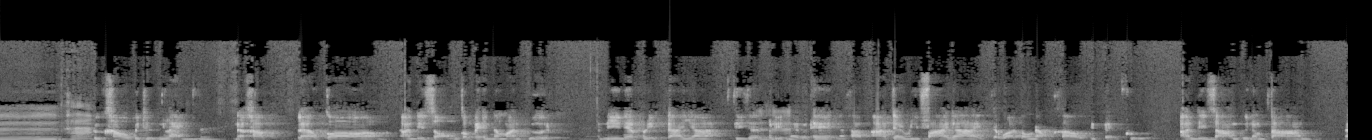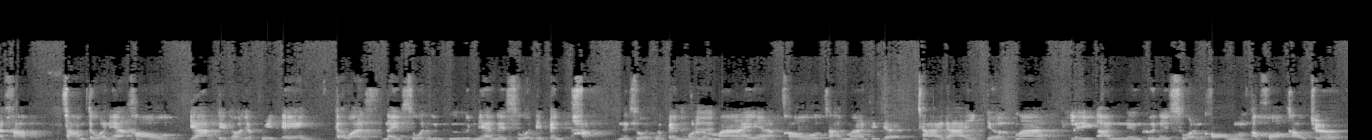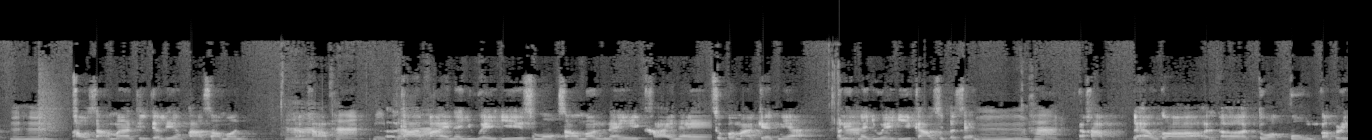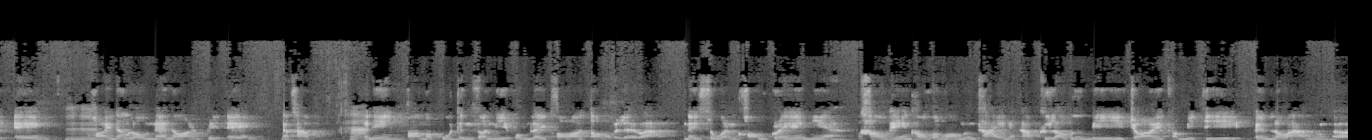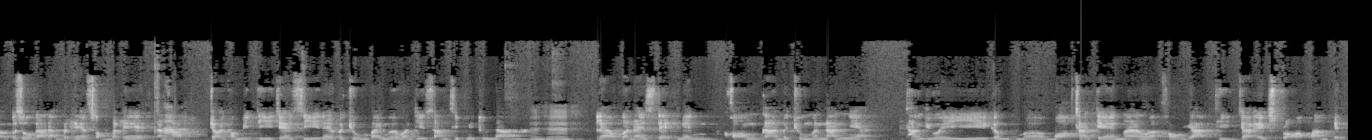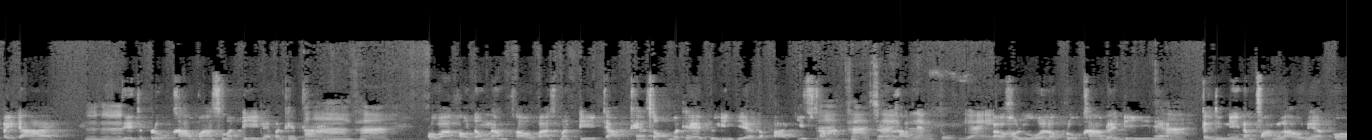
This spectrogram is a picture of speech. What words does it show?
คือเข้าไปถึงแหล่งเลยนะครับ แล้วก็อันที่สองก็เป็นน้ำมันพืช อันนี้เนี่ยผลิตได้ยากที่จะผลิตในประเทศนะครับ อาจจะรีไฟได้แต่ว่าต้องนำเข้าที่เป็นครูอันที่สามคือน้ำตาล นะครับสามตัวเนี้ยเขายากที่เขาจะผลิตเอง แต่ว่าในส่วนอื่นๆเนี่ยในส่วนที่เป็นผัก ในส่วนที่เป็นผลไม้อะเขาสามารถที่จะใช้ได้เยอะมากและอีกอันหนึ่งคือในส่วนของ aquaculture อือฮึเขาสามารถที่จะเลี้ยงปลาแซลมอนอ่านะครับค่ะมีปลาถ้าไปใน UAE smoke salmon ในขายในซูเปอร์มาร์เก็ตเนี่ย ผลิตใน UAE 90%อืมค่ะนะครับ แล้วก็เอ่อตัวกุ้งก็ผลิตเองอือฮึหอยนางรมแน่นอนผลิตเองนะครับค่ะอันนี้พอมาพูดถึงตอนนี้ผมเลยขอต่อไปเลยว่า ในส่วนของเกรนเนี่ยเขาเองเขาก็มองเมืองไทยนะครับ คือเราเพิ่งมี Joint Committee เป็นระหว่างเอ่อกระทรวงการต่างประเทศ 2 ประเทศนะครับค่ะ Joint Committee JC ในยประชุมไปเมื่อวันที่ 30 มิถุนาอือฮึแล้วก็ในสเต t เมนต์ของการประชุมอันนั้นเนี่ย ทาง UAE ก็เอ่อบอกชัดเจนมากว่าเขาอยากที่จะ explore ความเป็นไปได้อือฮึที่จะปลูกข้าวบาสมาตีในประเทศไทอ่ายค่ะเพ ราะว่าเขาต้องนำเข้าบาสมาตีจากแค่สองประเทศคืออินเดียกับปากีสถาอ่านค่ะใช่นะครับเป็นแหล่งปลูกใหญ่ แล้วเขารู้ว่าเราปลูกข้าวได้ดีเนี่ยค่ะแต่ที่นี่ทางฝั่งเราเนี่ยก็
